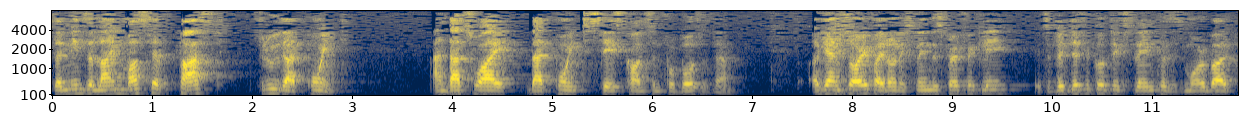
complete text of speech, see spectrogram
So that means the line must have passed through that point. And that's why that point stays constant for both of them. Again, sorry if I don't explain this perfectly. It's a bit difficult to explain because it's more about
